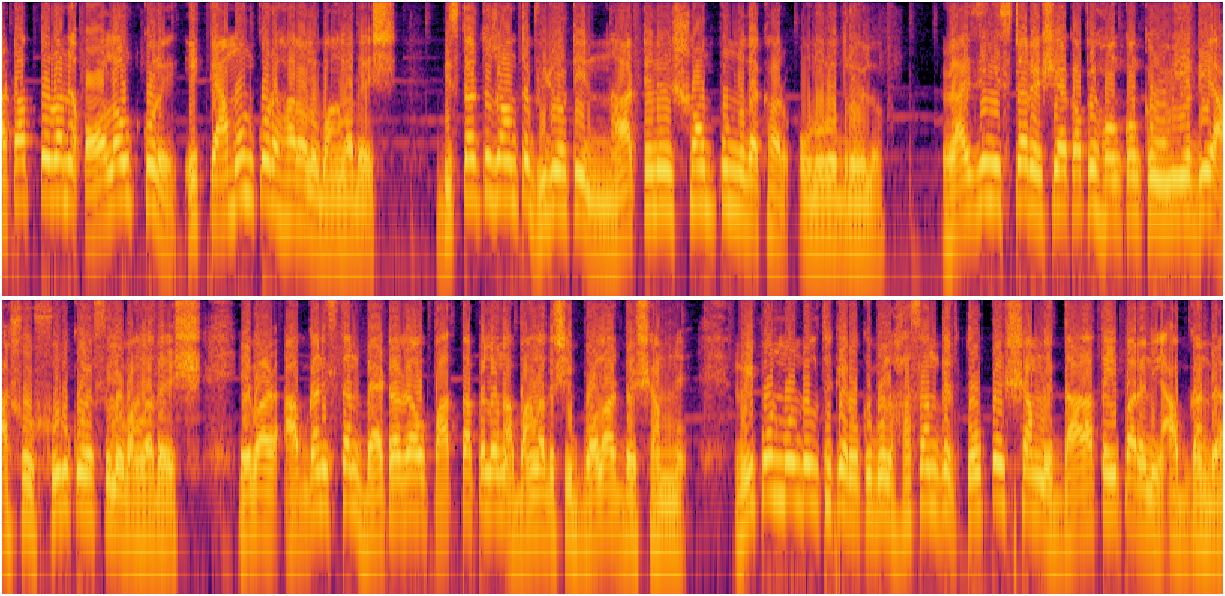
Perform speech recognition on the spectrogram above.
আটাত্তর রানে অল আউট করে এ কেমন করে হারালো বাংলাদেশ? বিস্তারিত জানতে ভিডিওটি না টেনে সম্পূর্ণ দেখার অনুরোধ রইল। রাইজিং স্টার এশিয়া কাপে হংকংকে উড়িয়ে দিয়ে আসর শুরু করেছিল বাংলাদেশ। এবার আফগানিস্তান ব্যাটাররাও পাত্তা পেল না বাংলাদেশি বোলারদের সামনে। রিপন মণ্ডল থেকে রকিবুল হাসানদের তোপের সামনে দাঁড়াতেই পারেনি আফগানরা।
